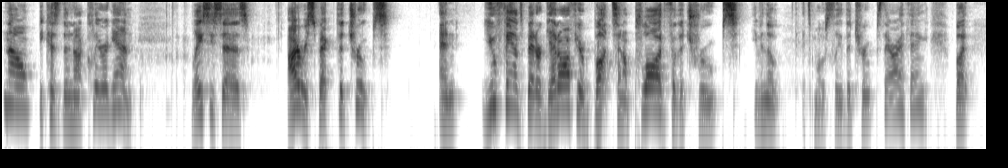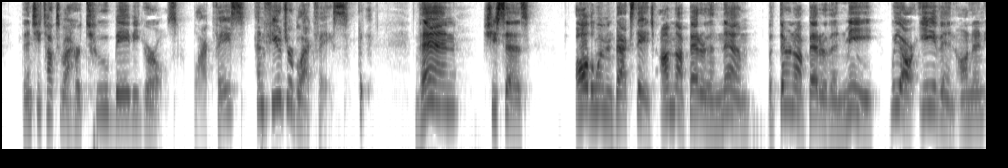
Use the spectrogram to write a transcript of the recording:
No, because they're not clear again. Lacey says, "I respect the troops, and you fans better get off your butts and applaud for the troops, even though it's mostly the troops there, I think. But then she talks about her two baby girls, Blackface and future Blackface. then she says, All the women backstage, I'm not better than them, but they're not better than me. We are even on an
